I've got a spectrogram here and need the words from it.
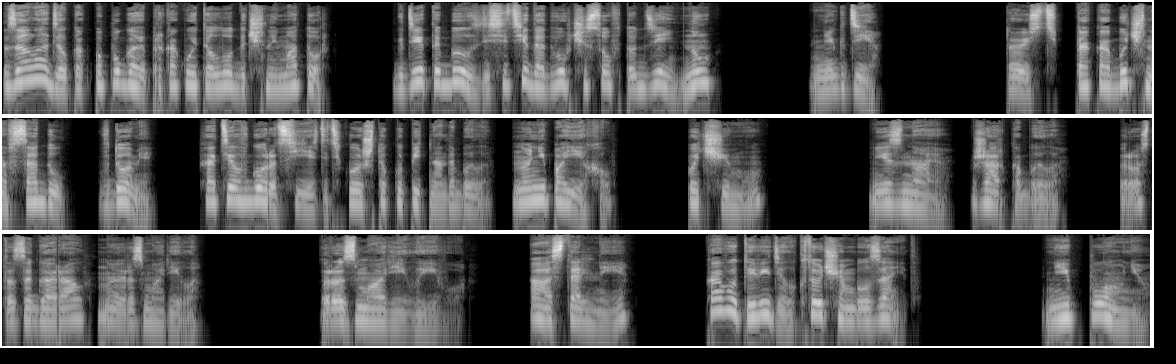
Заладил, как попугай, про какой-то лодочный мотор. Где ты был с десяти до двух часов в тот день? Ну? Нигде. То есть, как обычно, в саду, в доме. Хотел в город съездить, кое-что купить надо было, но не поехал. Почему? Не знаю, жарко было. Просто загорал, ну и разморило. Разморило его. А остальные? Кого ты видел, кто чем был занят? Не помню.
